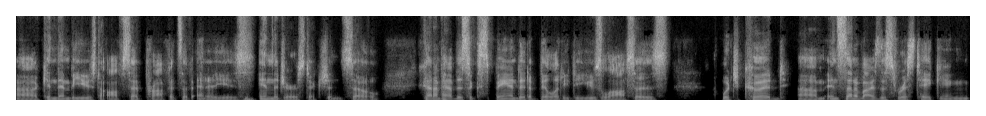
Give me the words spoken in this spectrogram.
uh, can then be used to offset profits of entities in the jurisdiction. So you kind of have this expanded ability to use losses which could um, incentivize this risk taking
